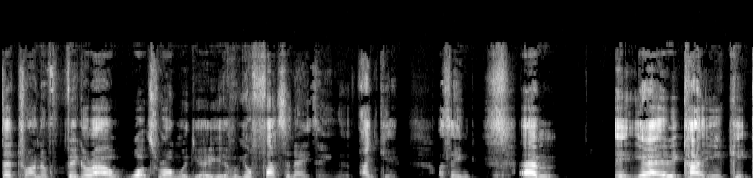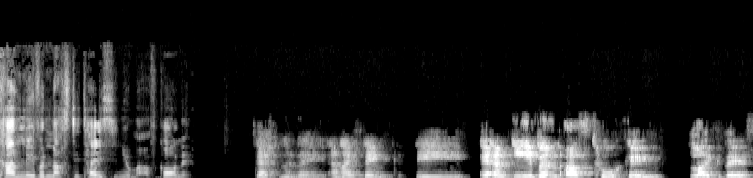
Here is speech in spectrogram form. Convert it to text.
they're trying to figure out what's wrong with you. You- You're fascinating. Thank you. I think. Um, it, yeah, it can you can leave a nasty taste in your mouth, can't it? Definitely. And I think the, and even us talking like this,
